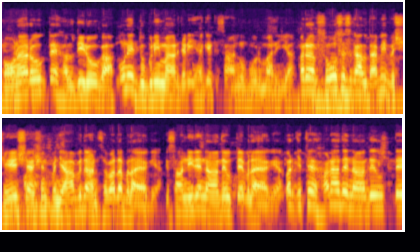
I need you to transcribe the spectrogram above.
ਬੌਣਾ ਰੋਗ ਤੇ ਹਲਦੀ ਰੋਗ ਆ, ਉਹਨੇ ਦੁੱਗਣੀ ਮਾਰ ਜਿਹੜੀ ਹੈਗੀ ਕਿਸਾਨ ਨੂੰ ਹੋਰ ਮਾਰੀ ਆ। ਪਰ ਅਫਸੋਸ ਇਸ ਗੱਲ ਦਾ ਵੀ ਵਿਸ਼ੇਸ਼ ਸੈਸ਼ਨ ਪੰਜਾਬ ਵਿਧਾਨ ਸਭਾ ਦਾ ਬੁਲਾਇਆ ਗਿਆ। ਕਿਸਾਨੀ ਦੇ ਨਾਂ ਦੇ ਉੱਤੇ ਬੁਲਾਇਆ ਗਿਆ। ਪਰ ਜਿੱਥੇ ਹੜ੍ਹਾਂ ਦੇ ਨਾਂ ਦੇ ਉੱਤੇ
